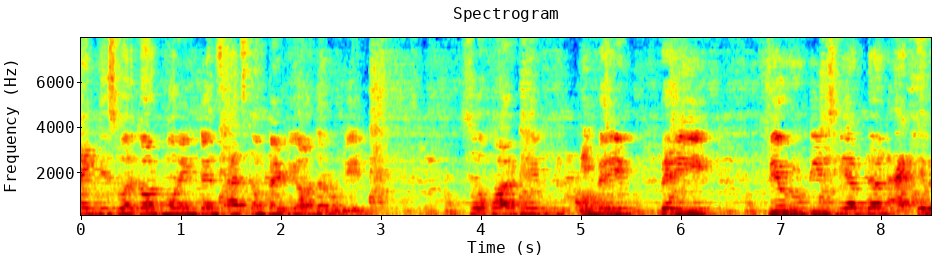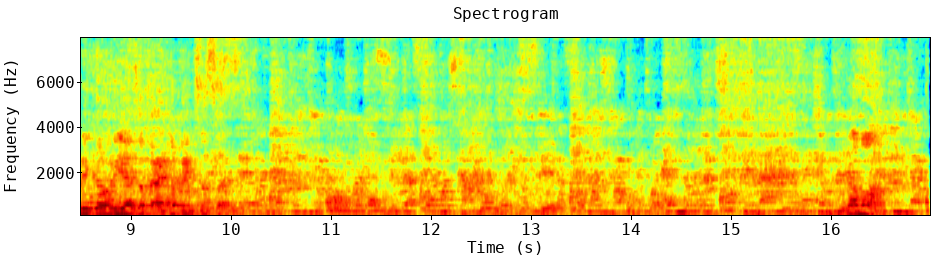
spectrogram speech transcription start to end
Make this workout more intense as compared to your other routine. So far we in very very few routines we have done active recovery as a backup exercise. Come on.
